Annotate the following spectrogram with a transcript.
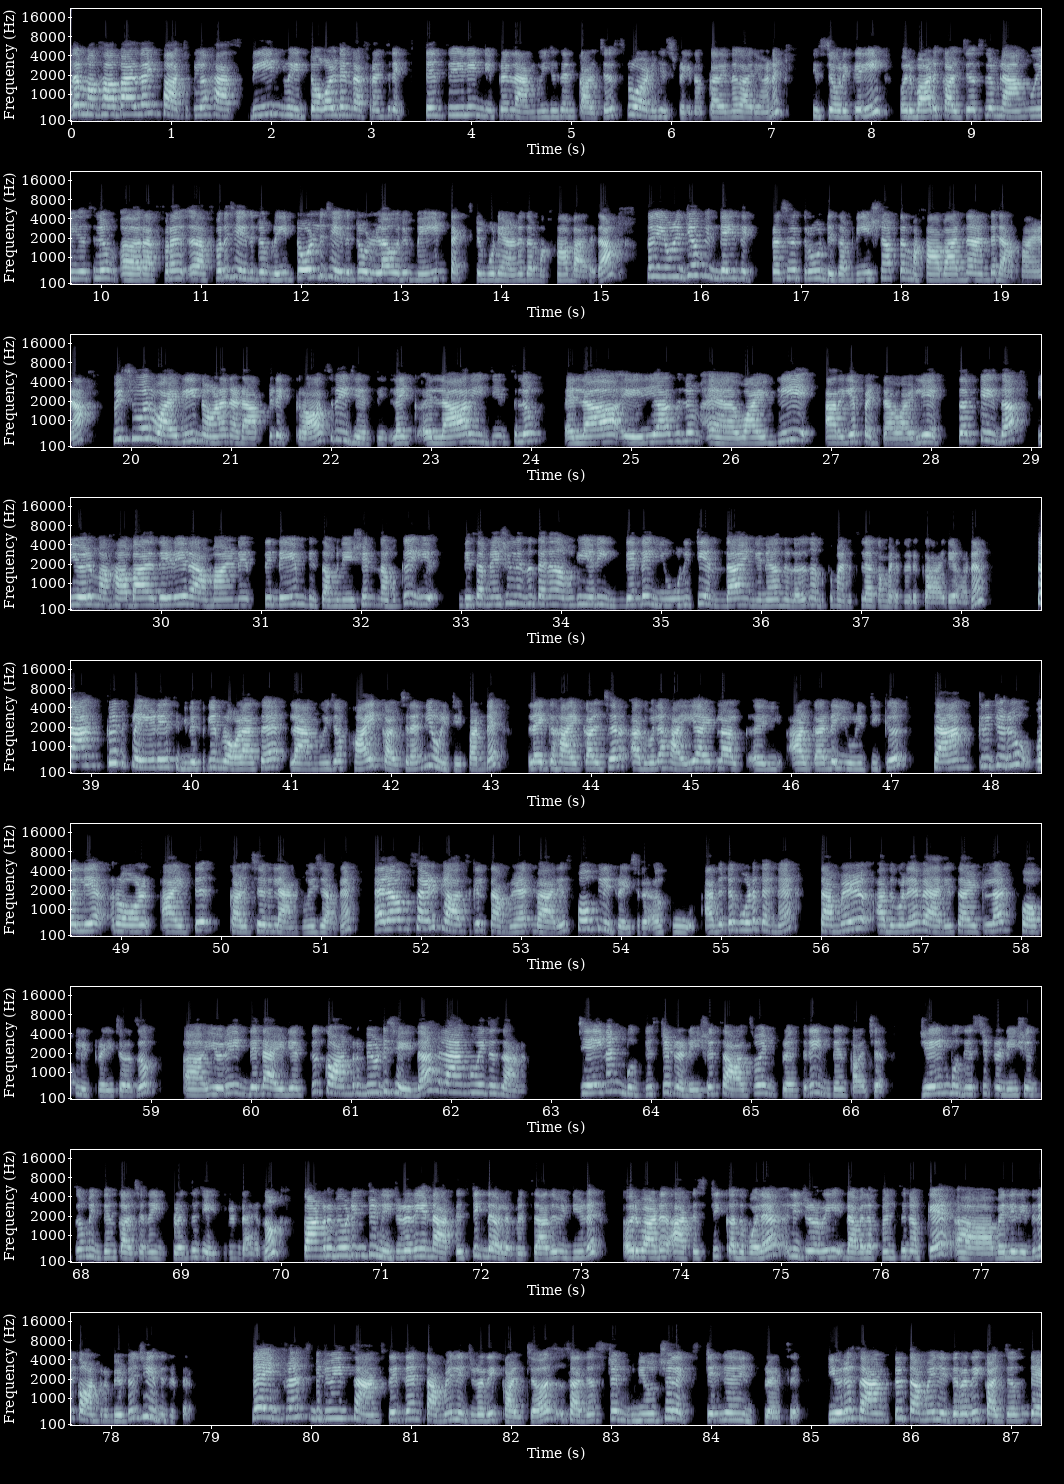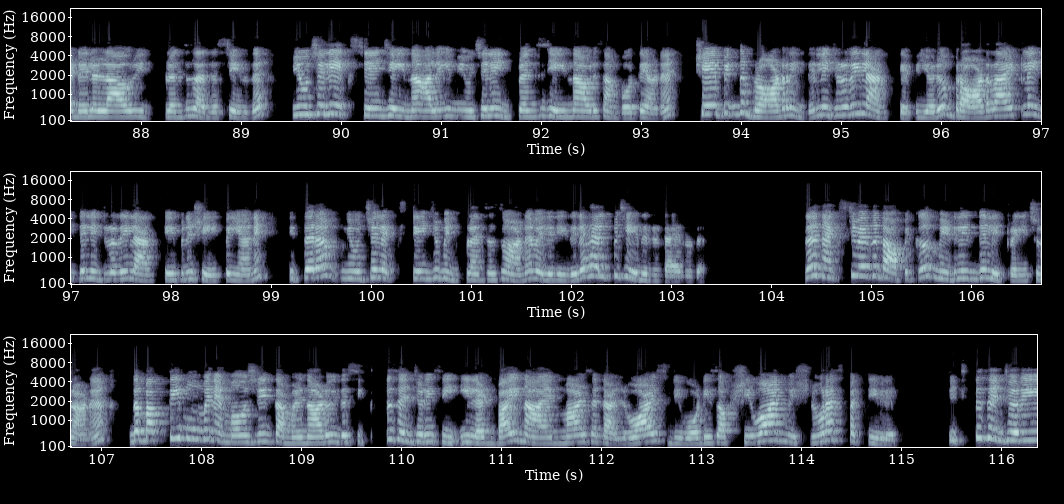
The Mahabharata in particular has been retold in reference extensively in different languages and cultures throughout history നമുക്കറിയുന്ന കാര്യമാണ് ഹിസ്റ്റോറിക്കലി ഒരുപാട് കൾച്ചേഴ്സിലും ലാംഗ്വേജസിലും റെഫർ റെഫർ ചെയ്തിട്ടും റീടോൾഡ് ചെയ്തിട്ടുള്ള ഒരു മെയിൻ ടെക്സ്റ്റും കൂടിയാണ് the Mahabharata. So unity of India is expressed through dissemination of the Mahabharata and the Ramayana which were widely known and adapted across regions like എല്ലാ റീജിയൻസിലും എല്ലാ ഏരിയാസിലും വൈഡ്ലി അറിയപ്പെട്ട വൈഡ്ലി അക്സെപ്റ്റ് ചെയ്ത ഈ ഒരു മഹാഭാരതയുടെയും രാമായണത്തിന്റെയും ഡിസമിനേഷൻ നമുക്ക് ഈ ഡിസമിനേഷനിൽ നിന്ന് തന്നെ നമുക്ക് ഈ ഒരു ഇന്ത്യന്റെ യൂണിറ്റി എന്താ എങ്ങനെയാന്നുള്ളത് നമുക്ക് മനസ്സിലാക്കാൻ പറ്റുന്ന ഒരു കാര്യമാണ്. Sanskrit played a significant role as a language of high culture and unity പണ്ട് ലൈക്ക് ഹൈ കൾച്ചർ അതുപോലെ ഹൈ ആയിട്ടുള്ള ആൾക്കാരുടെ യൂണിറ്റിക്ക് സാൻസ്ക്രിറ്റ് ഒരു വലിയ റോൾ ആയിട്ട് കളിച്ച ഒരു ലാംഗ്വേജ് ആണ് alongside classical Tamil and various folk literature അതിന്റെ കൂടെ തന്നെ തമിഴ് അതുപോലെ വാരിയസ് ആയിട്ടുള്ള ഫോക്ക് ലിറ്ററേച്ചേഴ്സും ഈ ഒരു ഇന്ത്യൻ ഐഡിയക്ക് കോൺട്രിബ്യൂട്ട് ചെയ്ത ലാംഗ്വേജസ് ആണ്. Jain and Buddhist traditions also influenced Indian culture Jain Buddhist ട്രഡീഷൻസും Indian കൾച്ചറിനെ ഇൻഫ്ലുവൻസ് ചെയ്തിട്ടുണ്ടായിരുന്നു. Contributing to literary and artistic developments അത് പിന്നീട് ഒരുപാട് ആർട്ടിസ്റ്റിക് അതുപോലെ ലിറ്റററി ഡെവലപ്മെന്റ്സിനൊക്കെ വലിയ രീതിയിൽ കോൺട്രിബ്യൂട്ട് ചെയ്തിട്ടുണ്ട്. The influence between Sanskrit and Tamil literary cultures suggested mutual exchange and influence. ഈ ഒരു സാൻസ്ക്രിറ്റ് തമിഴ് ലിറ്റററി കൾച്ചേഴ്സിന്റെ ഇടയിലുള്ള ആ ഒരു ഇൻഫ്ലുവൻസ് സജസ്റ്റ് ചെയ്യുന്നത് മ്യൂച്വലി എക്സ്ചേഞ്ച് ചെയ്യുന്ന അല്ലെങ്കിൽ മ്യൂച്വലി ഇൻഫ്ലുവൻസ് ചെയ്യുന്ന ആ ഒരു സംഭവത്തെയാണ് shaping the broader Indian literary landscape ഈ ഒരു ബ്രോഡർ ആയിട്ടുള്ള ഇന്ത്യൻ ലിറ്റററി ലാൻഡ്സ്കേപ്പിനെ ഷേപ്പ് ചെയ്യാൻ ഇത്തരം മ്യൂച്വൽ എക്സ്ചേഞ്ചും ഇൻഫ്ലുവൻസസും ആണ് വലിയ രീതിയിൽ ഹെൽപ്പ് ചെയ്തിട്ടുണ്ടായിരുന്നത്. ദ നെക്സ്റ്റ് വരുന്ന ടോപ്പിക് മിഡിൽ ഇന്ത്യൻ ലിറ്ററേച്ചർ ആണ്. The bhakti movement emerged in Tamil Nadu in the six century CE led by Nayanmars and Alvars devotees of Shiva and Vishnu respectively sixth century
